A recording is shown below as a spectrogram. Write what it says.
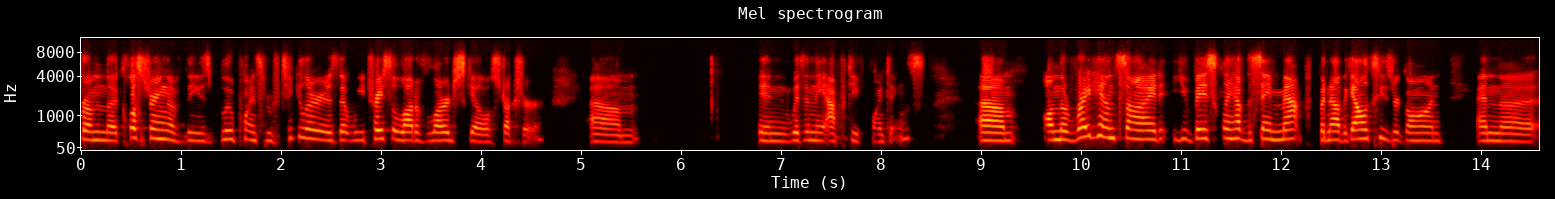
from the clustering of these blue points in particular is that we trace a lot of large scale structure um, in within the Apertif pointings. Um, on the right hand side, you basically have the same map, but now the galaxies are gone and the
